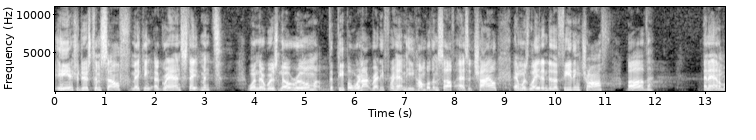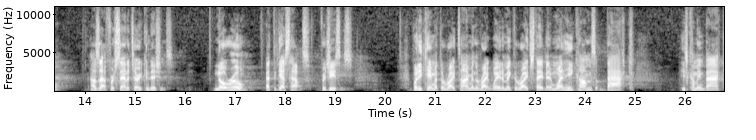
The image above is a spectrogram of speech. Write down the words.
he introduced himself, making a grand statement. When there was no room, the people were not ready for him. He humbled himself as a child and was laid into the feeding trough of an animal. How's that for sanitary conditions? No room at the guest house for Jesus. But he came at the right time and the right way to make the right statement. And when he comes back, he's coming back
